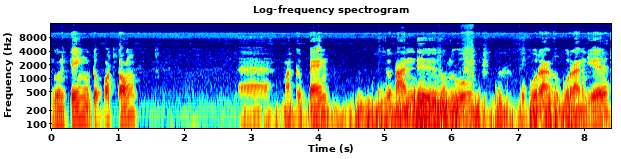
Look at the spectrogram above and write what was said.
gunting untuk potong. Uh, marker pen. Untuk tanda dulu ukuran-ukuran dia.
